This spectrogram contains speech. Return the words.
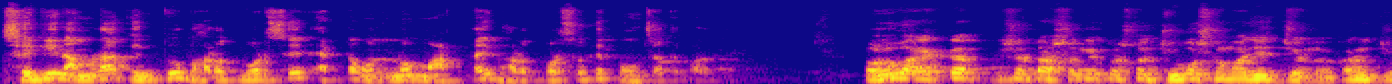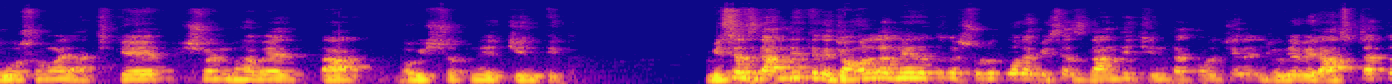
সেদিন আমরা কিন্তু ভারতবর্ষের একটা অন্য মাত্রায় ভারতবর্ষকে পৌঁছাতে পারব। অনুভব আর একটা তার সঙ্গে প্রশ্ন যুব সমাজের জন্য, কারণ যুব সমাজ আজকে ভীষণভাবে তার ভবিষ্যৎ নিয়ে চিন্তিত। মিসেস গান্ধী থেকে, জওহরলাল নেহরু থেকে শুরু করে মিসেস গান্ধী চিন্তা করেছিলেন যদি আমি রাষ্ট্রায়ত্ত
